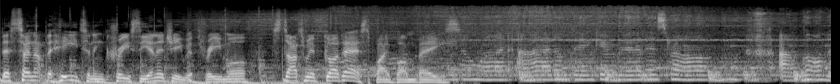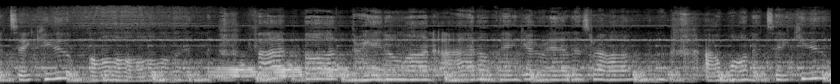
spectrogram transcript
Let's turn up the heat and increase the energy with three more, starting with Goddess by Bombays. I don't think you're really strong. I'm gonna take you on. Five, four, three to one. I don't think you're really strong. I wanna take you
